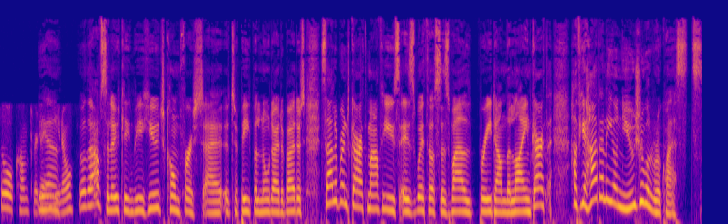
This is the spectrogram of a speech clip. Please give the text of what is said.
so comforting, yeah. you know. Well, that absolutely can be a huge comfort uh, to people, no doubt about it. Celebrant Gareth Matthews is with us as well, Brid on the line. Gareth, have you had any unusual requests?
